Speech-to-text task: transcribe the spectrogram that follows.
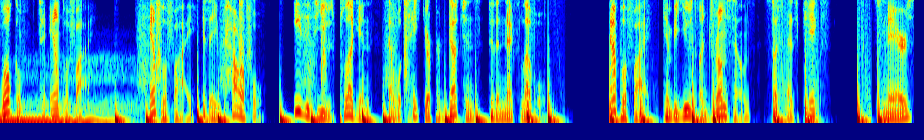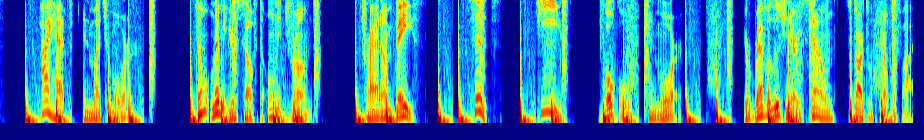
Welcome to Amplify. Amplify is a powerful, easy to use plugin that will take your productions to the next level. Amplify can be used on drum sounds such as kicks, snares, hi-hats, and much more. Don't limit yourself to only drums. Try it on bass, synths, keys, vocals, and more. Your revolutionary sound starts with Amplify.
